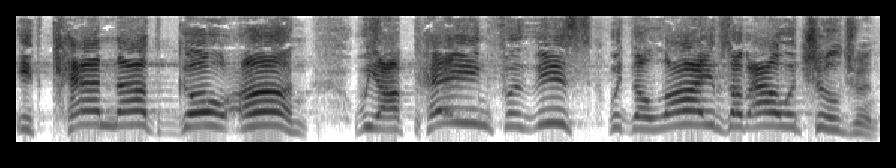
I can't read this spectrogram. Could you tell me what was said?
It cannot go on. We are paying for this with the lives of our children.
